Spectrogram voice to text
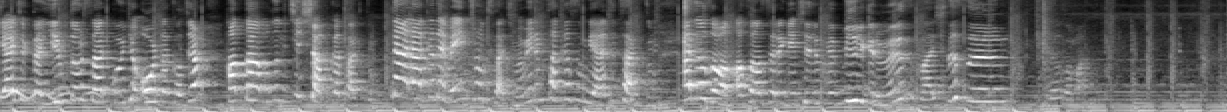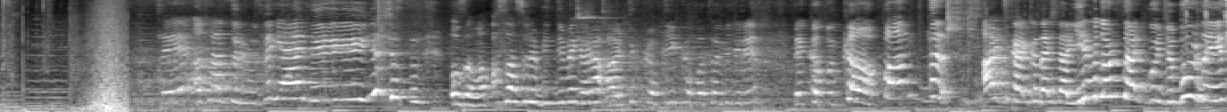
Gerçekten 24 saat boyunca orada kalacağım. Hatta bunun için şapka taktım. Ne alaka demeyin çok saçma. Benim takasım geldi taktım. Hadi o zaman asansöre geçelim ve bir günümüz başlasın. Ve asansörümüz de geldi. Yaşasın. O zaman asansöre bindiğime göre artık kapıyı kapatabiliriz. Ve kapı kapandı. Artık arkadaşlar 24 saat boyunca buradayız.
